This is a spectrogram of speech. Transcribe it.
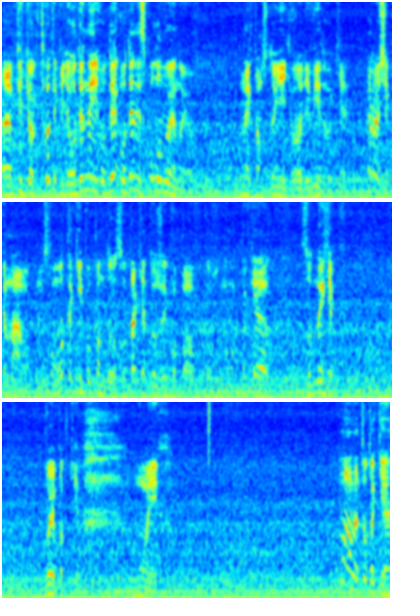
Е, П'ятерка, хто ти п'ятерка? Один, один, один із половиною. Них там стоїть вроді відгуки. Коротше, канал. Словом, От такий попандос. Отак я теж і попав. Ну, таке з одних як випадків моїх. Ну, але то таке.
